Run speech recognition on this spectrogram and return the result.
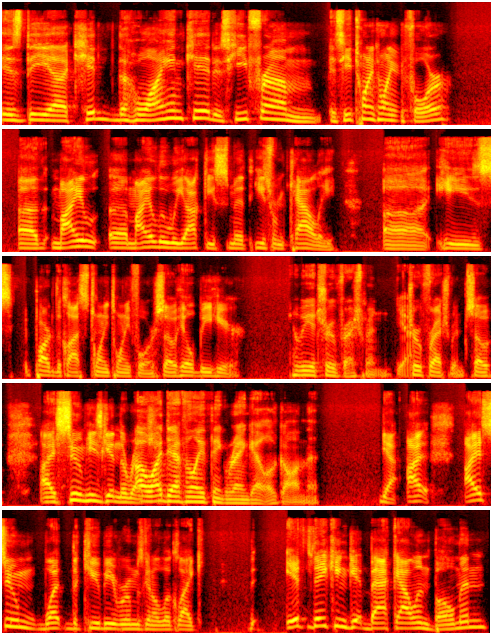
Is the uh, kid the Hawaiian kid? Is he from? Is he 2024? Uh, my uh, Maealiuaki Smith, he's from Cali. Uh, he's part of the class of 2024, so he'll be here. He'll be a true freshman. Yeah. True freshman. So I assume he's getting the red. Oh, I definitely think Rangel is gone then. Yeah. I I assume what the QB room is going to look like. If they can get back Alan Bowman,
